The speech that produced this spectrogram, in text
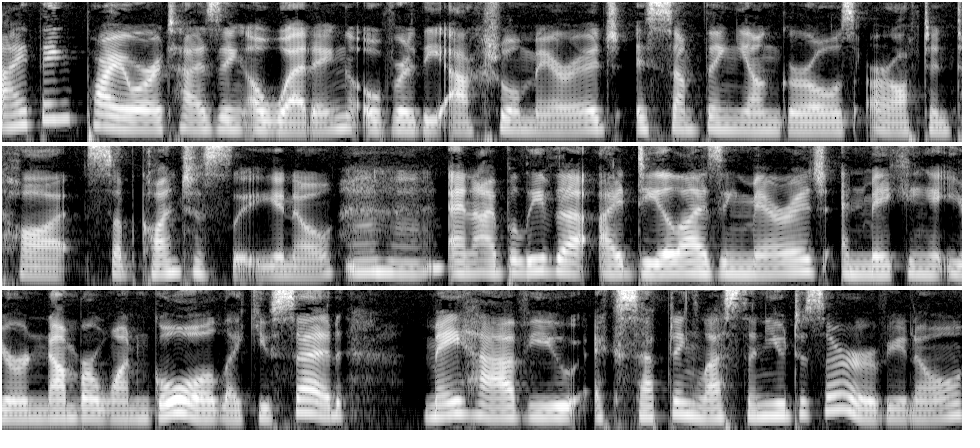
I think prioritizing a wedding over the actual marriage is something young girls are often taught subconsciously, you know? And I believe that idealizing marriage and making it your number one goal, like you said, may have you accepting less than you deserve, you know?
